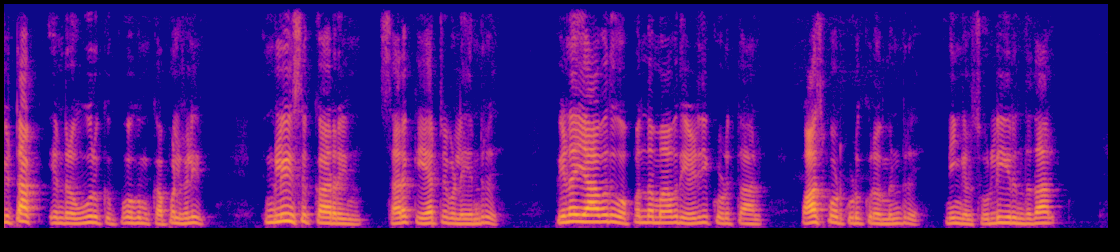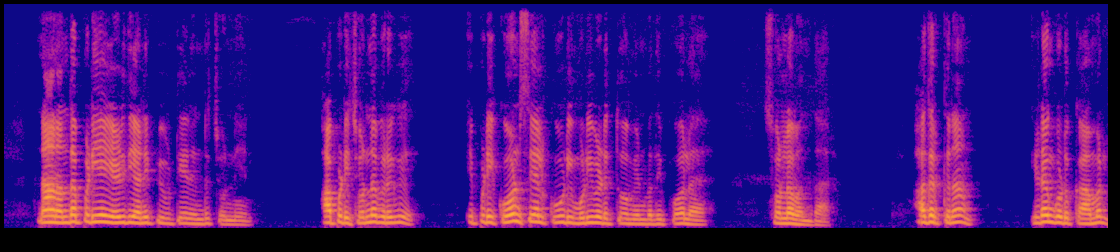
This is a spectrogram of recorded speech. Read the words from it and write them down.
கிட்டாக் என்ற ஊருக்கு போகும் கப்பல்களில் இங்கிலீஷுக்காரரின் சரக்கு ஏற்றவில்லை என்று பிணையாவது ஒப்பந்தமாவது எழுதி கொடுத்தால் பாஸ்போர்ட் கொடுக்கிறோம் என்று நீங்கள் சொல்லியிருந்ததால் நான் அந்தப்படியே எழுதி அனுப்பிவிட்டேன் என்று சொன்னேன். அப்படி சொன்ன பிறகு இப்படி கோன்சேல் கூடி முடிவெடுத்தோம் என்பதைப் போல சொல்ல வந்தார். அதற்கு நான் இடம் கொடுக்காமல்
